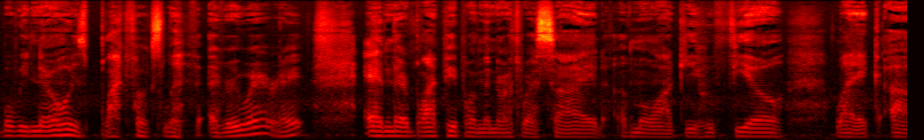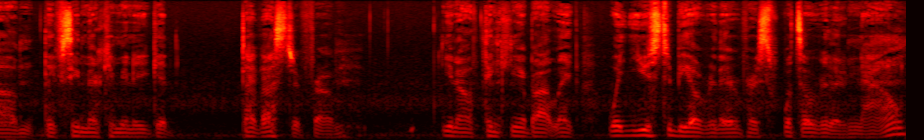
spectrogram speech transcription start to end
what we know is black folks live everywhere, right? And there are black people on the Northwest Side of Milwaukee who feel like um, they've seen their community get divested from you know, thinking about like what used to be over there versus what's over there now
